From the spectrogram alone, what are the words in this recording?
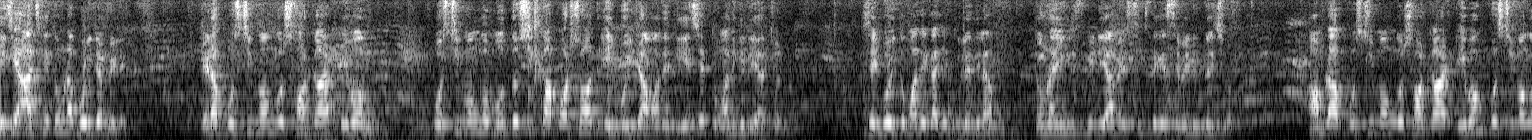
এই যে আজকে তোমরা বইটা পেলে, এটা পশ্চিমবঙ্গ সরকার এবং পশ্চিমবঙ্গ মধ্যশিক্ষা পর্ষদ এই বইটা আমাদের দিয়েছে তোমাদেরকে দেওয়ার জন্য। সেই বই তোমাদের কাছে তুলে দিলাম। তোমরা ইংলিশ মিডিয়ামের সিক্স থেকে সেভেন উঠেছো। আমরা পশ্চিমবঙ্গ সরকার এবং পশ্চিমবঙ্গ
